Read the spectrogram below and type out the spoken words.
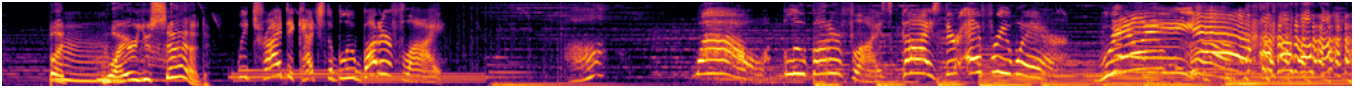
But hmm. why are you sad? We tried to catch the blue butterfly. Huh? Wow! Blue butterflies! Guys, they're everywhere! Really? Yeah!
